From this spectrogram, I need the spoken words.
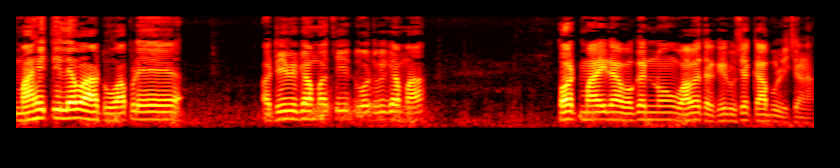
માહિતી લેવા હતું આપણે અઢી વીઘામાંથી દોઢ વીઘામાં પટ માર્યા વગરનું વાવેતર કર્યું છે કાબુલી ચણા.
